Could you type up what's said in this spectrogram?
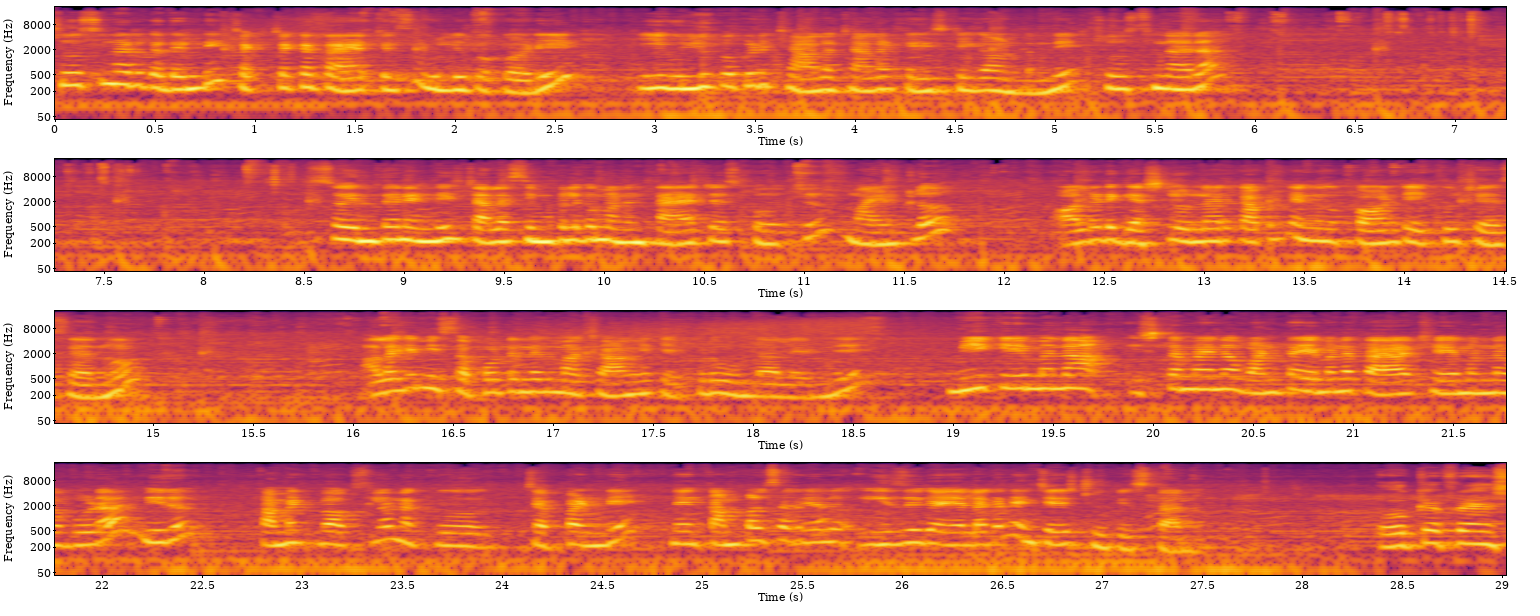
చూస్తున్నారు కదండి. చక్కచక్క తయారు చేసి ఉల్లి పకోడీ. ఈ ఉల్లి పకోడీ చాలా చాలా టేస్టీగా ఉంటుంది. చూస్తున్నారా? సో ఇంతేనండి. చాలా సింపుల్గా మనం తయారు చేసుకోవచ్చు. మా ఇంట్లో ఆల్రెడీ గెస్ట్లు ఉన్నారు కాబట్టి నేను క్వాంటిటీ ఎక్కువ చేశాను. అలాగే మీ సపోర్ట్ అనేది మా ఛానల్కి ఎప్పుడూ ఉండాలండి. మీకు ఏమైనా ఇష్టమైన వంట ఏమైనా తయారు చేయమన్నా కూడా మీరు కమెంట్ బాక్స్లో నాకు చెప్పండి. నేను కంపల్సరీగా ఈజీగా అయ్యేలాగా నేను చేసి చూపిస్తాను. ఓకే ఫ్రెండ్స్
